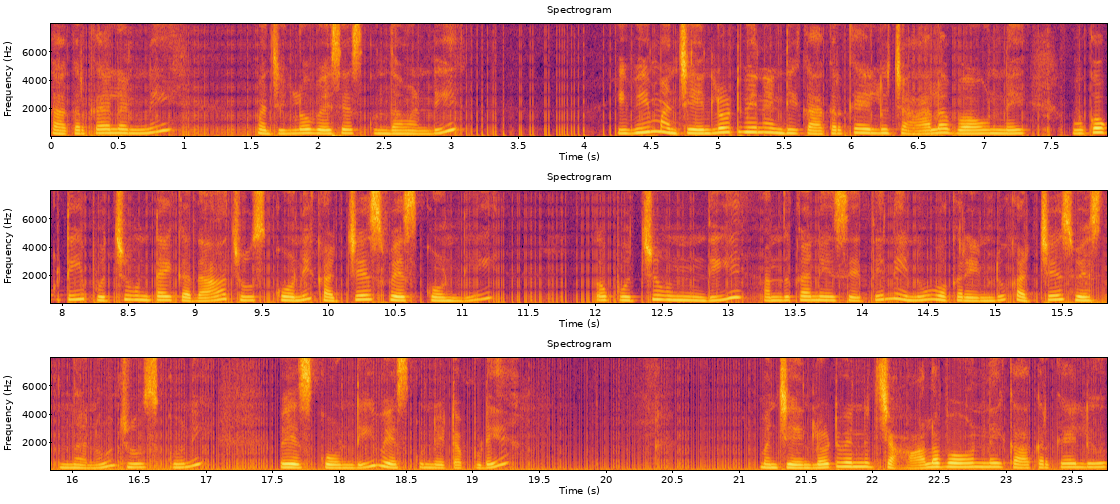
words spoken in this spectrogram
కాకరకాయలన్నీ మజ్జిగలో వేసేసుకుందామండి. ఇవి మన చేనులోటివేనండి. కాకరకాయలు చాలా బాగున్నాయి. ఒక్కొక్కటి పుచ్చు ఉంటాయి కదా చూసుకొని కట్ చేసి వేసుకోండి. ఒక పుచ్చు ఉంది. అందుకనేసి అయితే నేను ఒక రెండు కట్ చేసి వేస్తున్నాను. చూసుకొని వేసుకోండి. వేసుకునేటప్పుడే మన చేనులోటివన్నీ చాలా బాగున్నాయి కాకరకాయలు.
